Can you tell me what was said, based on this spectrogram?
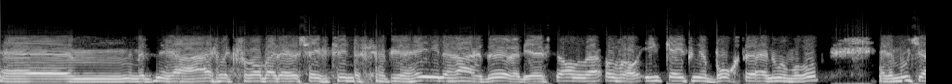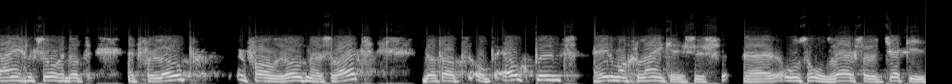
Ehm, met, ja, eigenlijk vooral bij de 27 heb je hele rare deuren. Die heeft al, eh, overal inkepingen, bochten en noem maar op. En dan moet je eigenlijk zorgen dat het verloop van rood naar zwart, dat dat op elk punt helemaal gelijk is. Dus eh, onze ontwerper Jackie,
